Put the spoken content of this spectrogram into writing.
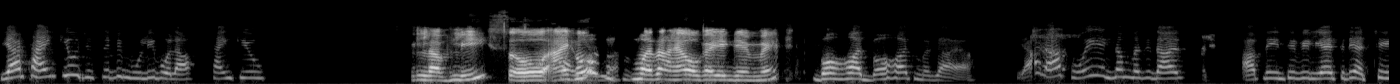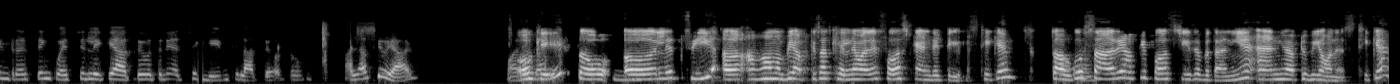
यार थैंक यू जिसने भी मूली बोला thank you lovely so I hope मज़ा आया होगा ये गेम में. बहुत बहुत मज़ा आया. यार आप हो ही एकदम मज़ेदार. आपने इंटरव्यू लिया इतने अच्छे इंटरेस्टिंग क्वेश्चन लेके आते हो इतने अच्छे गेम खिलाते हो तो आई लव यू यार. ओके तो लेट्स सी हम अभी आपके साथ खेलने वाले फ़र्स्ट कैंडिडेट ठीक है? तो आपको okay. सारे आपकी फ़र्स्ट चीज़ें बतानी है and you have to be honest ठीक है?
